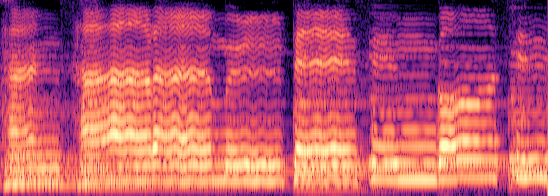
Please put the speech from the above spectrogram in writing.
한 사람을 뺏은 것은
